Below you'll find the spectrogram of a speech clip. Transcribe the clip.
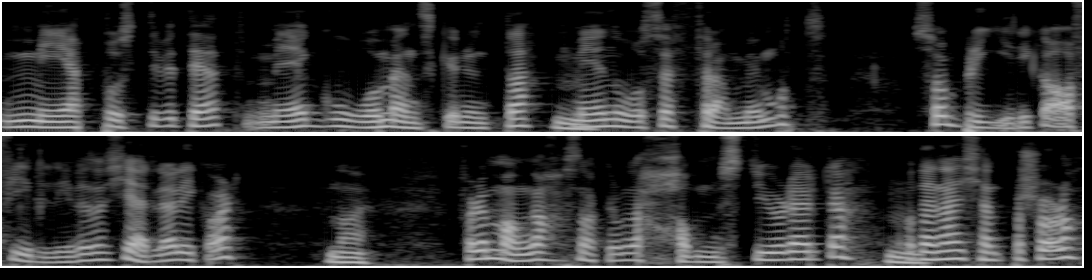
med positivitet, med gode mennesker rundt deg, Mm. med noe å se fram imot. Så blir ikke A4-livet så kjedelig allikevel. Nei. For det mange snakker om det hamsterhjulet hele tida, Mm. og den er jeg kjent på sjøl òg.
